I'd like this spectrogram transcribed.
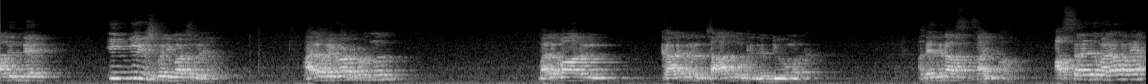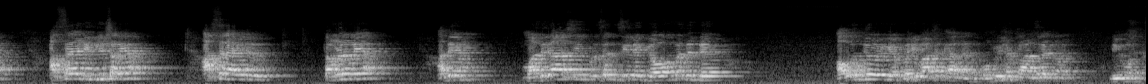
അതിന്റെ ഇംഗ്ലീഷ് പരിഭാഷ വരും. ആരാ പരിഭാഷപ്പെടുന്നത് മലബാറിൽ കരങ്ങൾ ചാർജ് നോക്കുന്ന ഡ്യൂമക്ക്. അദ്ദേഹത്തിന് അസലായിട്ട് മലയാളം അറിയാം അസലായിട്ട് ഇംഗ്ലീഷ് അറിയാം അസലായിട്ട് തമിഴ് അറിയാം. അദ്ദേഹം മദ്രാസി പ്രസിഡൻസിയിലെ ഗവൺമെന്റിന്റെ ഔദ്യോഗിക പരിഭാഷക്കാരനാണ് ഒഫീഷ്യൽ ട്രാൻസ്ലേറ്റർ ഡ്യൂമക്ക്.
